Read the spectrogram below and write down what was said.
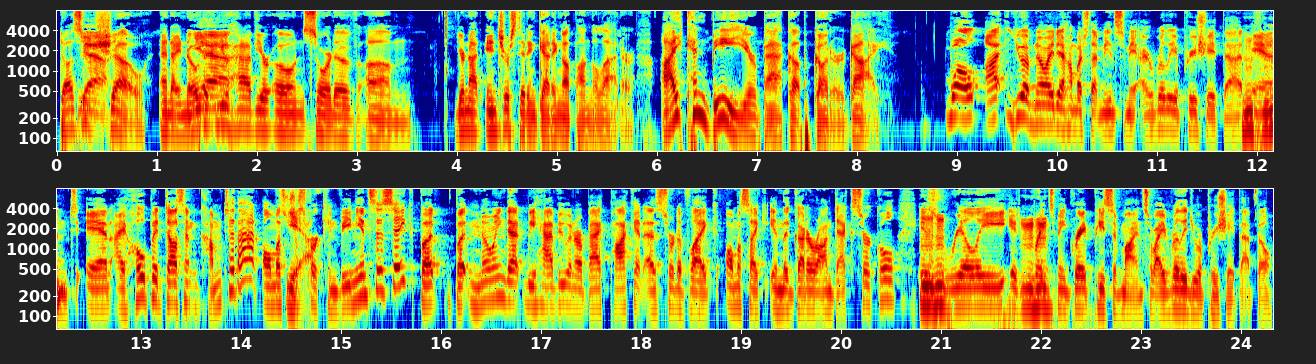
doesn't Yeah. show, and I know that you have your own sort of, um, you're not interested in getting up on the ladder, I can be your backup gutter guy. Well, I, you have no idea how much that means to me. I really appreciate that, and and I hope it doesn't come to that, almost just Mm-hmm. For convenience's sake. But but knowing that we have you in our back pocket as sort of like almost like in the gutter on deck circle is Mm-hmm. really it brings me great peace of mind. So I really do appreciate that, Bill.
